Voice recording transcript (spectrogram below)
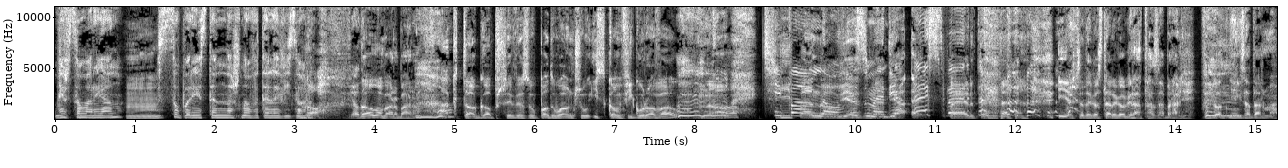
Wiesz co, Marian? Super jest ten nasz nowy telewizor. No, wiadomo, Barbara. A kto go przywiózł, podłączył i skonfigurował? No, Ci panowie z Media Expert. I jeszcze tego starego grata zabrali. Wygodnie i za darmo.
